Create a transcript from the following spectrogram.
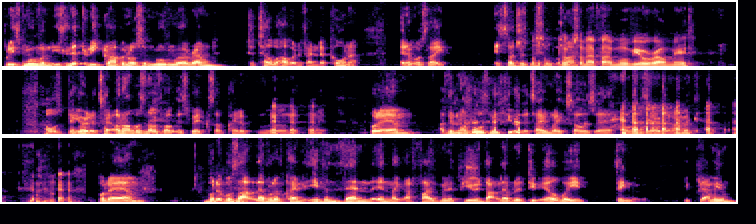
But he's moving, he's literally grabbing us and moving her around to tell how to defend a corner. And it was like, it's not just Must have took some effort to move you around, mate. I was bigger at the time. Oh no, I wasn't. I was about this weight because I'm kind of. but um, I didn't have those my feet at the time, like so. I was uh, I was aerodynamic. but um, but it was that level of kind of even then in like that five minute period, that level of detail where you think you play. I mean,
